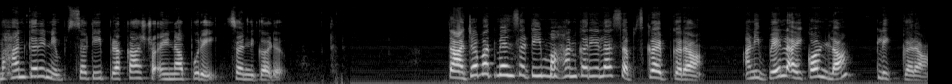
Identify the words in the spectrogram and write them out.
महानकरी न्यूजसाठी प्रकाश ऐनापुरे चंदगड. ताज्या बातम्यांसाठी महानकरीला सबस्क्राईब करा आणि बेल आयकॉनला क्लिक करा.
